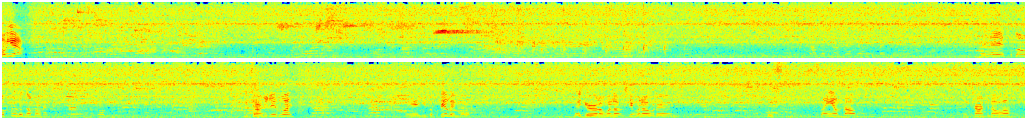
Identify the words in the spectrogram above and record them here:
Oh yeah. Hey, I don't feel it no more. You turned it this way? Yeah, you can feel it more. That girl that went up, she went over there and slammed it on her.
